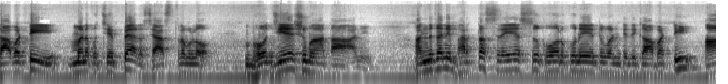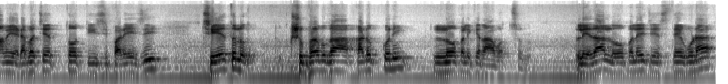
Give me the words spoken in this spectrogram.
కాబట్టి మనకు చెప్పారు శాస్త్రంలో భోజ్యేషు మాత అని. అందుకని భర్త శ్రేయస్సు కోరుకునేటువంటిది కాబట్టి ఆమె ఎడమ చేత్తో తీసి పడేసి చేతులు శుభ్రముగా కడుక్కొని లోపలికి రావచ్చును. లేదా లోపలే చేస్తే కూడా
